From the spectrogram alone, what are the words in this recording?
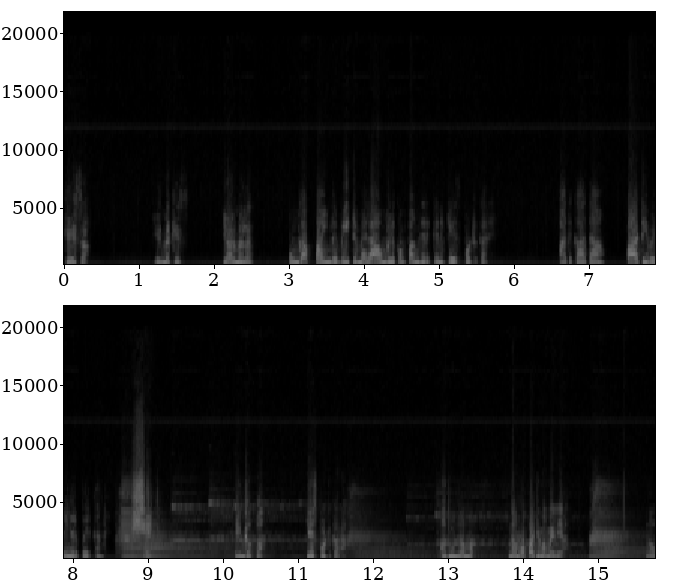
கேஸா? என்ன கேஸ்? யார் மேல? உங்க அப்பா இந்த வீட்டு மேல அவங்களுக்கும் பங்கு இருக்குன்னு கேஸ் போட்டிருக்காரு. அதுக்காக தான் பாட்டி வெளியூர் போயிருக்காங்க. ஷிட் எங்க அப்பா? கேஸ் போட்டுக்காரா அதுவும் நம்ம நம்ம பாட்டி மாமா இல்லையா? No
